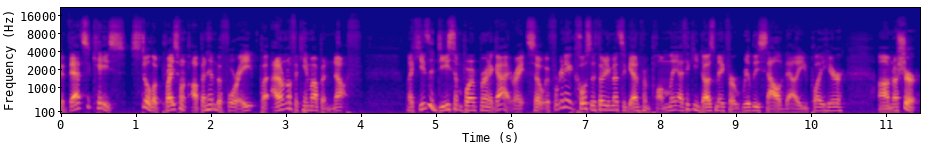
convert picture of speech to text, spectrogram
If that's the case, still the price went up on him to 4.8, but I don't know if it came up enough. Like he's a decent point per minute guy, right? So if we're gonna get close to 30 minutes again from Plumlee, I think he does make for a really solid value play here. Um, now, sure,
